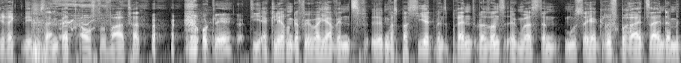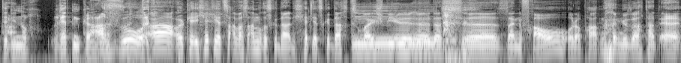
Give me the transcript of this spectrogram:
direkt neben seinem Bett aufbewahrt hat. Okay. Die Erklärung dafür war ja, wenn es irgendwas passiert, wenn es brennt oder sonst irgendwas, dann muss er ja griffbereit sein, damit er den noch retten kann. Ach ne? so, ah, okay. Ich hätte jetzt was anderes gedacht. Ich hätte jetzt gedacht, zum Beispiel, äh, dass äh, seine Frau oder Partnerin gesagt hat: äh,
